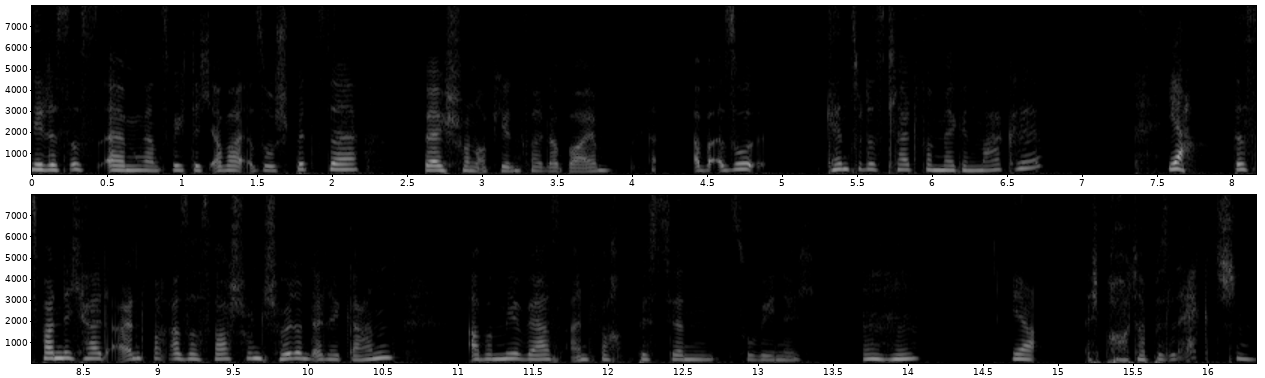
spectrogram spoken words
Nee, das ist ähm, ganz wichtig. Aber so Spitze wäre ich schon auf jeden Fall dabei. Aber so, kennst du das Kleid von Meghan Markle? Ja. Das fand ich halt einfach, also es war schon schön und elegant, aber mir wäre es einfach ein bisschen zu wenig. Mhm. Ich brauche da ein bisschen Action.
